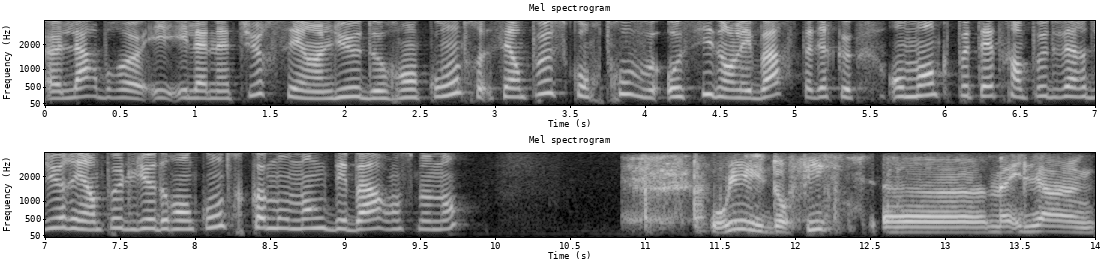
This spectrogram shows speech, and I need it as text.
l'arbre et, la nature c'est un lieu de rencontre. C'est un peu ce qu'on retrouve aussi dans les bars, c'est-à-dire qu'on manque peut-être un peu de verdure et un peu de lieu de rencontre comme on manque des bars en ce moment? Oui, d'office, euh, mais il y a un,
